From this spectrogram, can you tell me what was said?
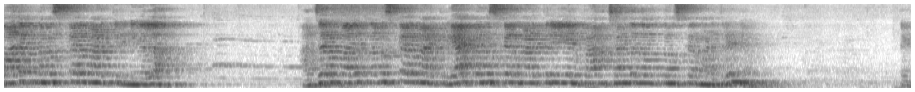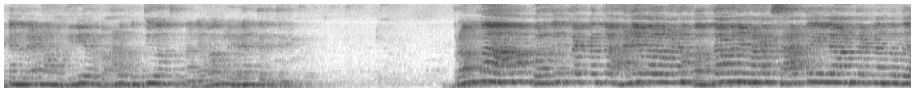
ಪಾದಕ್ಕೆ ನಮಸ್ಕಾರ ಮಾಡ್ತೀರಿ ನೀವೆಲ್ಲ. ಅಜ್ಜರ ಪಾದಕ್ಕೆ ನಮಸ್ಕಾರ ಮಾಡ್ತೀರಿ. ಯಾಕೆ ನಮಸ್ಕಾರ ಮಾಡ್ತೀರಿ? ಏನು ಪಾದ ಚಂದದ ನಮಸ್ಕಾರ ಮಾಡ್ತೀರಿ ನೀವು? ಯಾಕಂದ್ರೆ ನಮ್ಮ ಹಿರಿಯರು ಬಹಳ ಬುದ್ಧಿವಂತರು. ನಾನು ಯಾವಾಗಲೂ ಹೇಳ್ತಿರ್ತೀನಿ. ಬ್ರಹ್ಮ ಬರೆದಿರ್ತಕ್ಕಂಥ ಹಣೆ ಬರವನ್ನು ಬದಲಾವಣೆ ಮಾಡಕ್ ಸಾಧ್ಯ ಇಲ್ಲ ಅಂತಕ್ಕಂಥದ್ದು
